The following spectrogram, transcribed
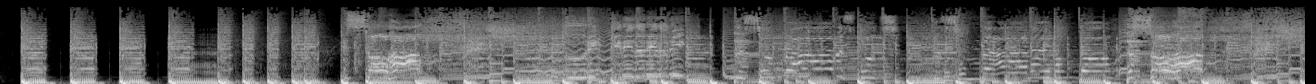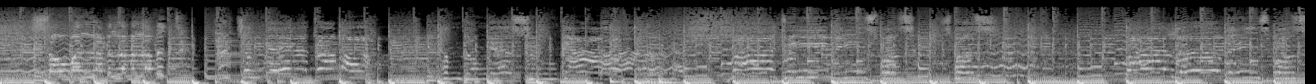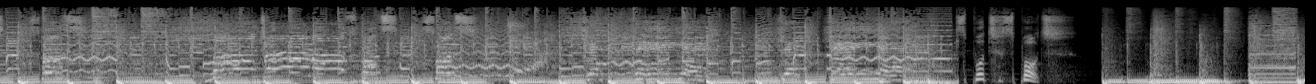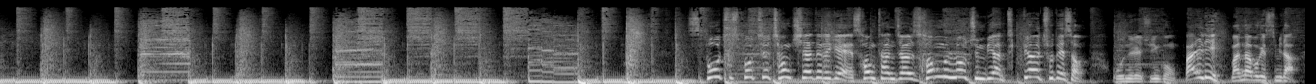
스포츠 스포츠 스포츠 청취자들에게 성탄절 선물로 준비한 특별 초대석 오늘의 주인공 빨리 만나보겠습니다.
